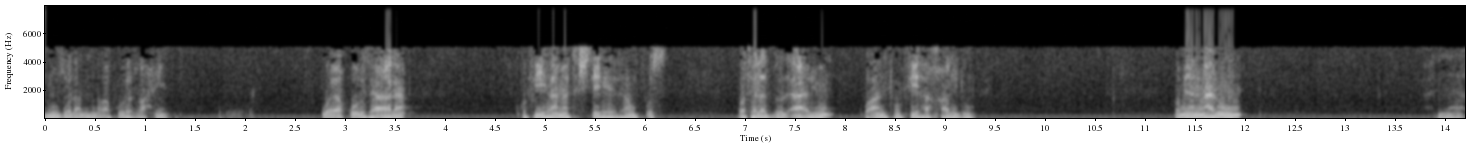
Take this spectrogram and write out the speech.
نزلا من غفور رحيم. ويقول تعالى وفيها ما تشتهي الأنفس وتلذ الأعين وأنتم فيها خالدون. ومن المعلوم أن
